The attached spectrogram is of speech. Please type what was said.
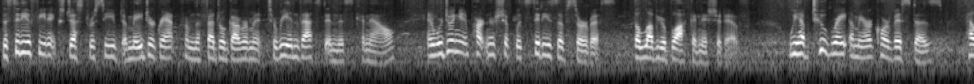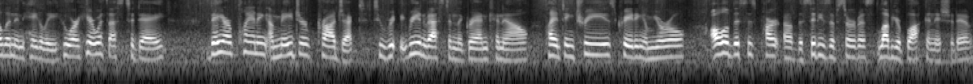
The City of Phoenix just received a major grant from the federal government to reinvest in this canal, and we're doing it in partnership with Cities of Service, the Love Your Block initiative. We have two great AmeriCorps Vistas, Helen and Hayley, who are here with us today they are planning a major project to re reinvest in the Grand Canal, planting trees, creating a mural. All of this is part of the Cities of Service Love Your Block initiative.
